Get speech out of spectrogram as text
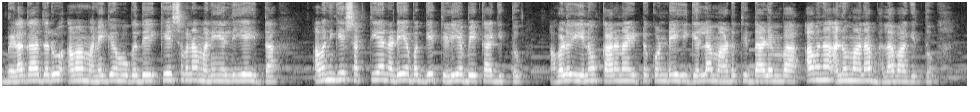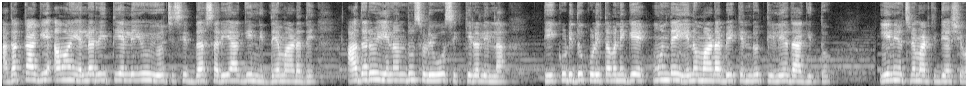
ಬೆಳಗಾದರೂ ಅವ ಮನೆಗೆ ಹೋಗದೆ ಕೇಶವನ ಮನೆಯಲ್ಲಿಯೇ ಇದ್ದ. ಅವನಿಗೆ ಶಕ್ತಿಯ ನಡೆಯ ಬಗ್ಗೆ ತಿಳಿಯಬೇಕಾಗಿತ್ತು. ಅವಳು ಏನೋ ಕಾರಣ ಇಟ್ಟುಕೊಂಡೇ ಹೀಗೆಲ್ಲ ಮಾಡುತ್ತಿದ್ದಾಳೆಂಬ ಅವನ ಅನುಮಾನ ಬಲವಾಗಿತ್ತು. ಅದಕ್ಕಾಗಿ ಅವ ಎಲ್ಲ ರೀತಿಯಲ್ಲಿಯೂ ಯೋಚಿಸಿದ್ದ ಸರಿಯಾಗಿ ನಿದ್ದೆ ಮಾಡದೆ, ಆದರೂ ಏನೊಂದು ಸುಳಿವು ಸಿಕ್ಕಿರಲಿಲ್ಲ. ಟೀ ಕುಡಿದು ಕುಳಿತವನಿಗೆ ಮುಂದೆ ಏನು ಮಾಡಬೇಕೆಂದು ತಿಳಿಯದಾಗಿತ್ತು. ಏನು ಯೋಚನೆ ಮಾಡ್ತಿದ್ಯಾ ಶಿವ?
